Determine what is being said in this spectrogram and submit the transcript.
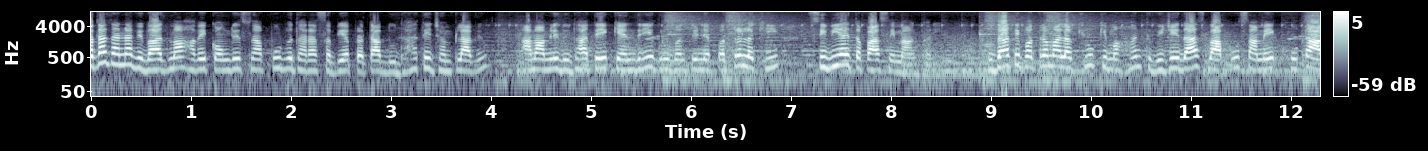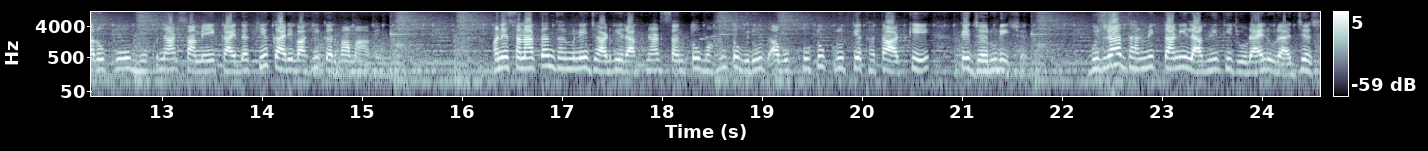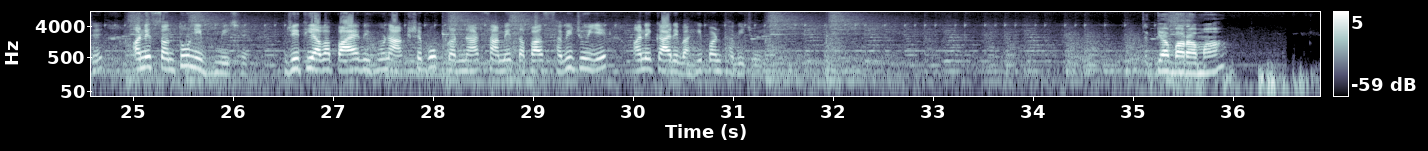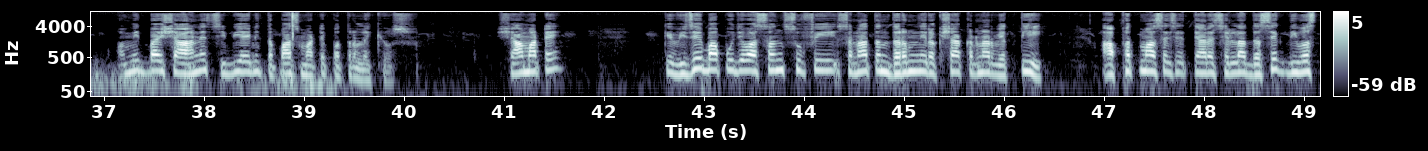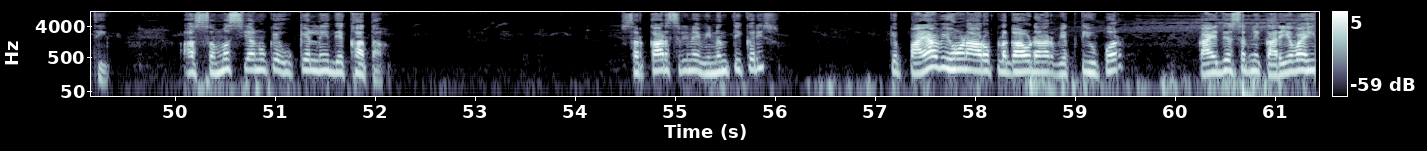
સત્તાધારના વિવાદમાં હવે કોંગ્રેસના પૂર્વ ધારાસભ્ય પ્રતાપ દુધાતે ઝંપલાવ્યું. આ મામલે દુધાતે કેન્દ્રીય ગૃહમંત્રીને પત્ર લખી સીબીઆઈ તપાસની માંગ કરી. દુધાતે પત્રમાં લખ્યું કે મહંત વિજયદાસ બાપુ સામે ખોટા આરોપો મૂકનાર સામે કાયદાકીય કાર્યવાહી કરવામાં આવે. અને સનાતન ધર્મને જાળવી રાખનાર સંતો મહંતો વિરુદ્ધ આવું ખોટું કૃત્ય થતા અટકે તે જરૂરી છે. ગુજરાત ધાર્મિકતાની લાગણીથી જોડાયેલું રાજ્ય છે અને સંતોની ભૂમિ છે. જેથી આવા પાયા વિહોણા આક્ષેપો કરનાર સામે તપાસ થવી જોઈએ અને કાર્યવાહી પણ થવી જોઈએ. જગ્યાબારામાં અમિતભાઈ શાહને સીબીઆઈની તપાસ માટે પત્ર લખ્યો છે. શા માટે? કે વિજય બાપુ જેવા સંત સૂફી સનાતન ધર્મની રક્ષા કરનાર વ્યક્તિ આફતમાં છે ત્યારે છેલ્લા દસેક દિવસથી આ સમસ્યાનું કંઈ ઉકેલ નહીં દેખાતા. સરકારશ્રીને વિનંતી કરીશ કે પાયા વિહોણા આરોપ લગાવનાર વ્યક્તિ ઉપર કાયદેસરની કાર્યવાહી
